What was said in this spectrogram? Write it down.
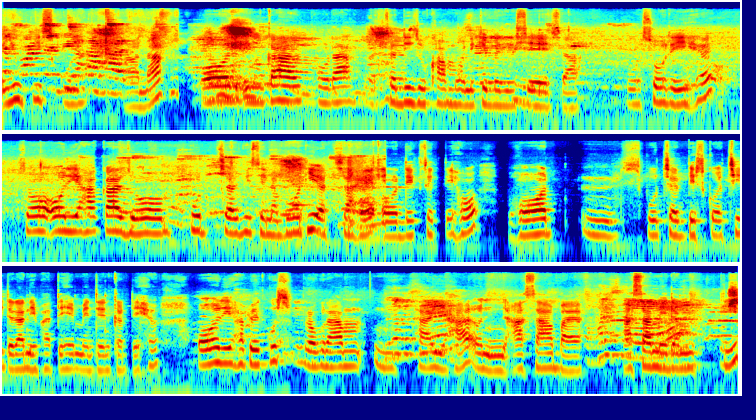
यूपी स्कूल आना और इनका थोड़ा सर्दी जुकाम होने की वजह से ऐसा वो सो रही है। सो और यहाँ का जो फ़ूड सर्विस है ना बहुत ही अच्छा है और देख सकते हो बहुत फ़ूड सर्विस को अच्छी तरह निभाते हैं मेंटेन करते हैं। और यहाँ पे कुछ प्रोग्राम था यहाँ आशा बा आशा मैडम की।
